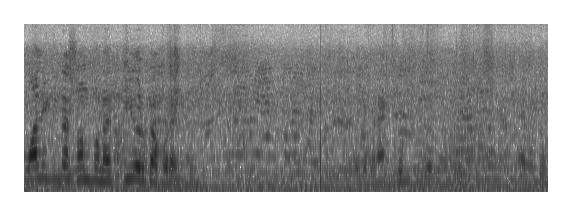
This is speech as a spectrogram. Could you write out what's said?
কোয়ালিটিটা সম্পূর্ণ পিওর কাপড় একদম। একদম একদম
